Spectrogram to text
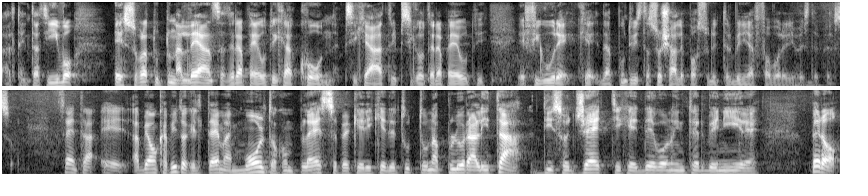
al, tentativo e soprattutto un'alleanza terapeutica con psichiatri, psicoterapeuti e figure che dal punto di vista sociale possono intervenire a favore di queste persone. Senta, eh, abbiamo capito che il tema è molto complesso perché richiede tutta una pluralità di soggetti che devono intervenire, però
